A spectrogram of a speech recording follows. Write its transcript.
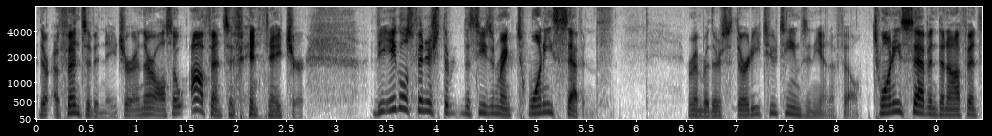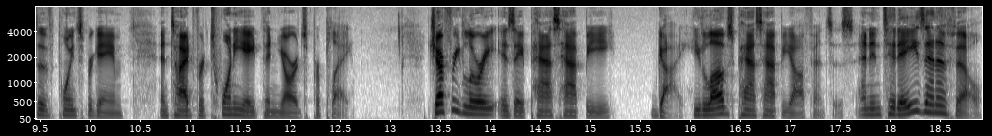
They're offensive in nature, and they're also offensive in nature. The Eagles finished the, the season ranked 27th Remember, there's 32 teams in the NFL, 27th in offensive points per game, and tied for 28th in yards per play. Jeffrey Lurie is a pass happy guy. He loves pass happy offenses. And in today's NFL,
